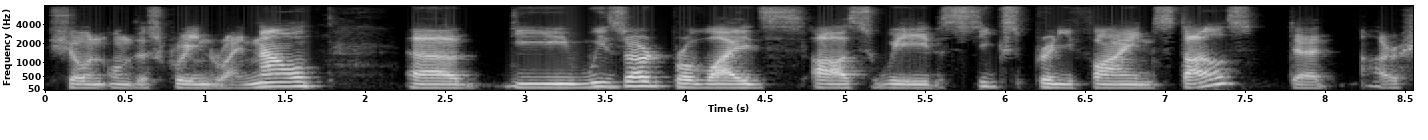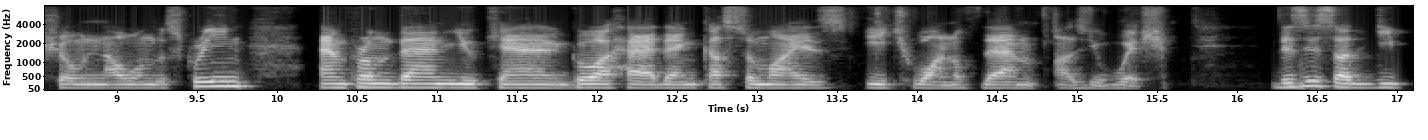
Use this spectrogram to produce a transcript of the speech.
shown on the screen right now. Uh, the wizard provides us with six predefined styles that are shown now on the screen. And from then you can go ahead and customize each one of them as you wish. This is a deep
